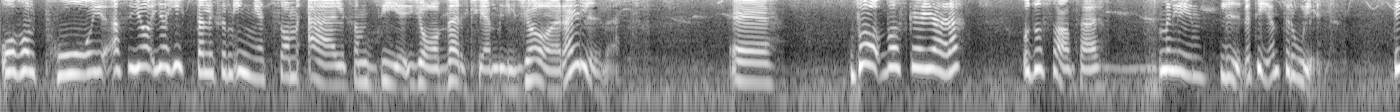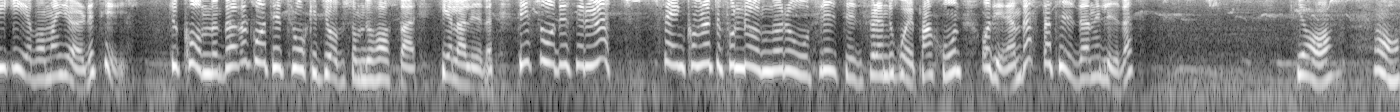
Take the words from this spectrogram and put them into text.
och håll på. Alltså jag, jag hittar liksom inget som är liksom det jag verkligen vill göra i livet. Eh, vad, vad ska jag göra? Och då sa han så här. Men Linn, livet är inte roligt. Det är vad man gör det till. Du kommer behöva gå till ett tråkigt jobb som du hatar hela livet. Det är så det ser ut. Sen kommer du inte få lugn och ro och fritid förrän du går i pension. Och det är den bästa tiden i livet. Ja, Ja.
